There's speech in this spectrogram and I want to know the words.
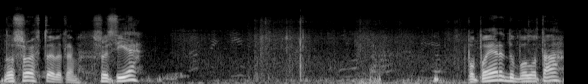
Ну що в тебе там? Щось є? Попереду болота?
